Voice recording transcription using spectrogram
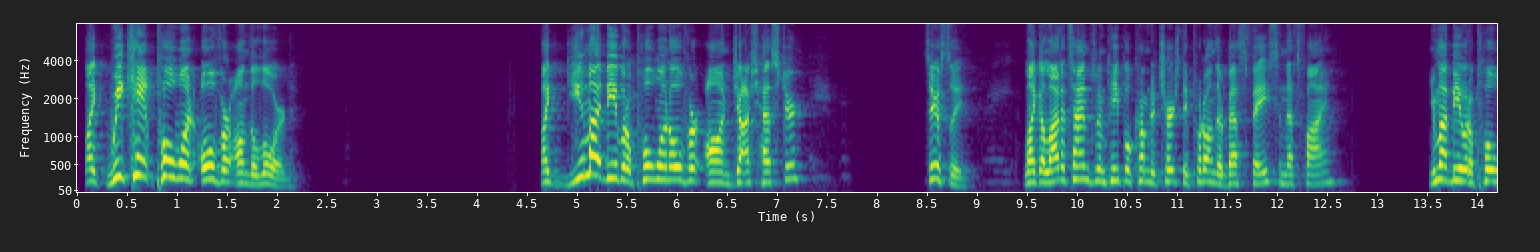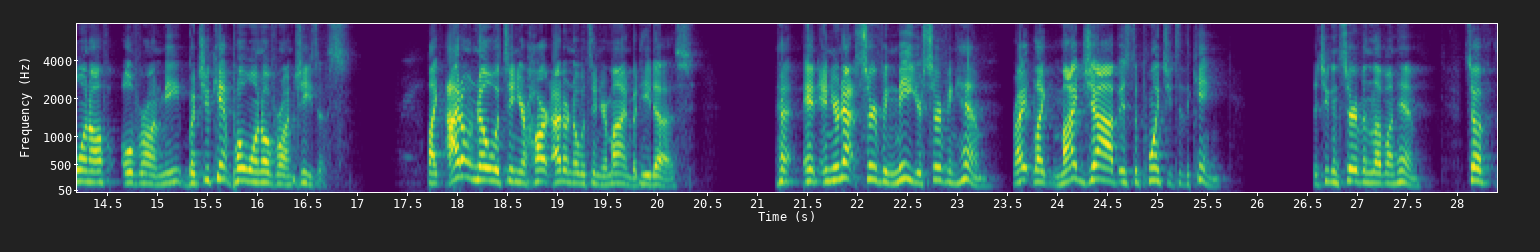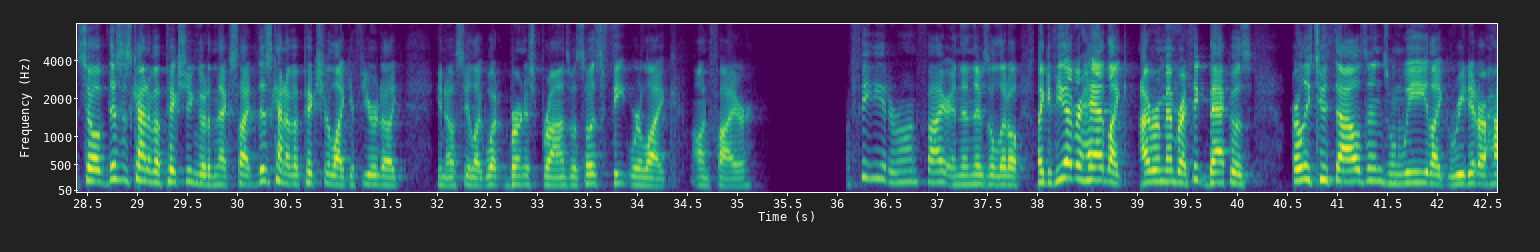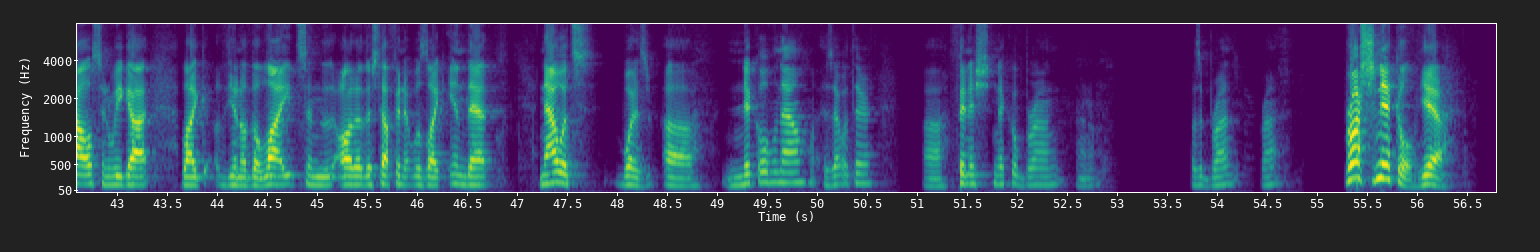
Like, we can't pull one over on the Lord. Like, you might be able to pull one over on Josh Hester. Seriously. Like, a lot of times when people come to church, they put on their best face, and that's fine. You might be able to pull one off over on me, but you can't pull one over on Jesus. Like, I don't know what's in your heart, I don't know what's in your mind, but He does. and, and you're not serving me, you're serving Him, right? Like, my job is to point you to the King, that you can serve and love on Him. So, so this is kind of a picture. You can go to the next slide. This is kind of a picture like if you were to like, you know, see like what burnished bronze was. So his feet were like on fire. My feet are on fire. And then there's a little, like if you ever had like, I remember, I think back it was early 2000s when we like redid our house and we got like, you know, the lights and all the other stuff. And it was like in that, now it's, what is, uh, nickel now? Is that what they're, uh, finished nickel, bronze? I don't know. Was it bronze? Bronze? Brushed nickel, yeah.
